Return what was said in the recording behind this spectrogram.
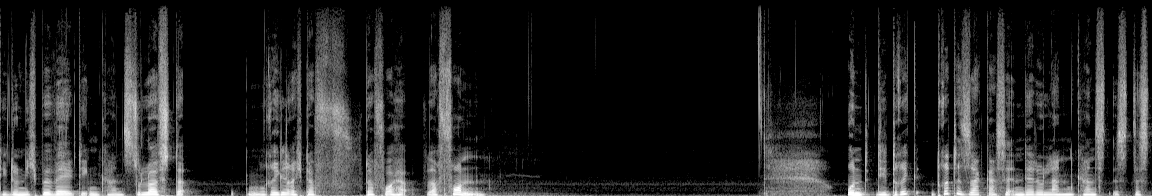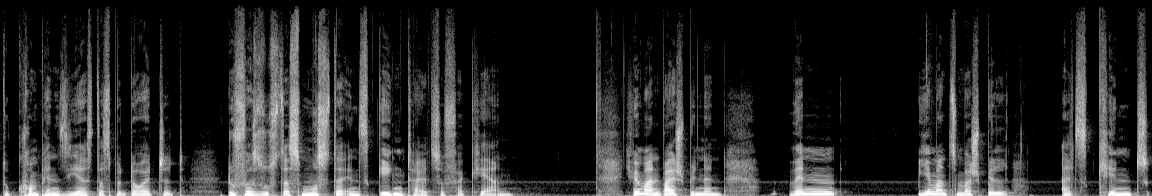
die du nicht bewältigen kannst. Du läufst da regelrecht davor, davon. Und die dritte Sackgasse, in der du landen kannst, ist, dass du kompensierst. Das bedeutet, du versuchst das Muster ins Gegenteil zu verkehren. Ich will mal ein Beispiel nennen. Wenn jemand zum Beispiel als Kind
